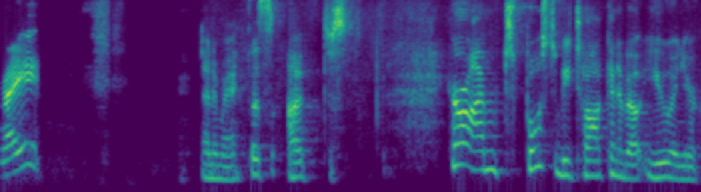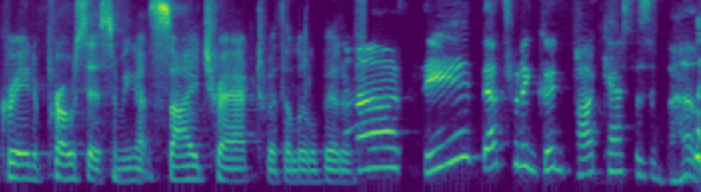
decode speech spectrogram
Right? Anyway let's i just here i'm supposed to be talking about you and your creative process and we got sidetracked with a little bit of uh, see? That's what a good podcast is about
